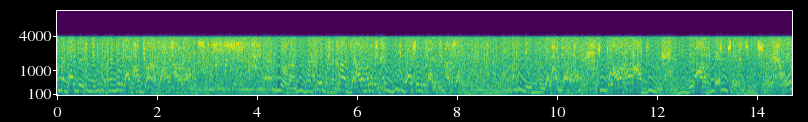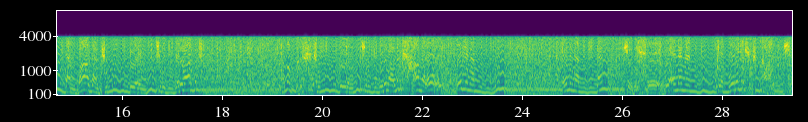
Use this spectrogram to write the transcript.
ama gel görsün Nebi Sefan diyor ki el haccı arafa hac arafattır bir o zaman bir insan tek başına sadece arafada çıksın bütün her şeyi iptal etsin hac yaptı nasıl ne bizim el haccı arafat. Çünkü arafat haccın cüzleri arasında en şerefli cüzdür o yüzden bazen külli bir değerin bir sürü cüzleri vardır. Tamam mı? Külli bir değerin bir sürü cüzleri vardır. Ama o en önemli cüzün en önemli cüzden şey e, o en önemli cüz zikredilerek şu kastedilmiştir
